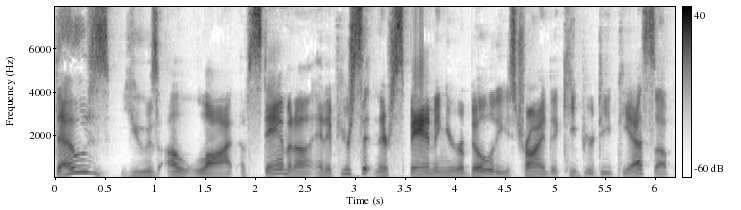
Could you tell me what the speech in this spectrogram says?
those use a lot of stamina, and if you're sitting there spamming your abilities trying to keep your DPS up,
